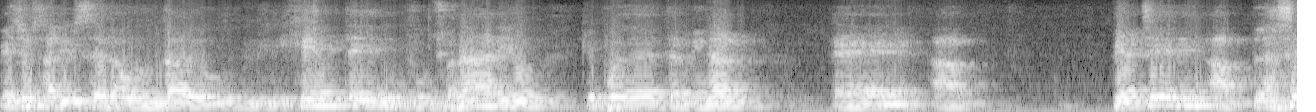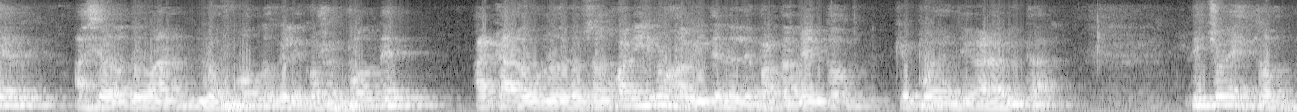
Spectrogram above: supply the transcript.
eso es salirse de la voluntad de un dirigente, de un funcionario, que puede determinar eh, a piacere, a placer, hacia dónde van los fondos que le corresponden a cada uno de los sanjuaninos, habiten el departamento que pueden llegar a habitar. Dicho esto,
